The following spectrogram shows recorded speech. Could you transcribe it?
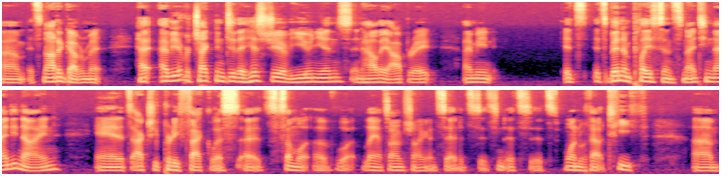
Um, it's not a government. Ha- have you ever checked into the history of unions and how they operate? I mean, it's it's been in place since 1999, and it's actually pretty feckless. Uh, it's somewhat of what Lance Armstrong had said. It's it's it's it's one without teeth. Um,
